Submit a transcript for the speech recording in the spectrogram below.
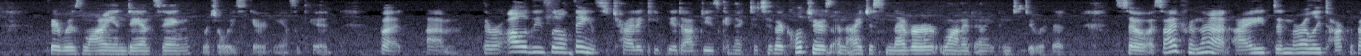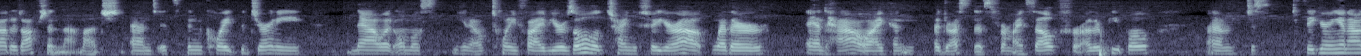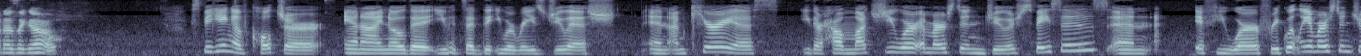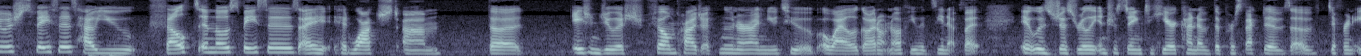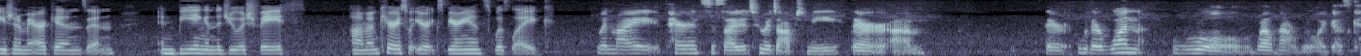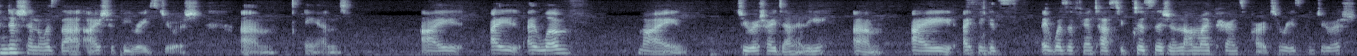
there was lion dancing, which always scared me as a kid. But um, there were all of these little things to try to keep the adoptees connected to their cultures, and I just never wanted anything to do with it. So, aside from that, I didn't really talk about adoption that much, and it's been quite the journey now at almost, you know, 25 years old, trying to figure out whether and how I can address this for myself, for other people, um, just figuring it out as I go. Speaking of culture, Anna, I know that you had said that you were raised Jewish, and I'm curious either how much you were immersed in Jewish spaces and if you were frequently immersed in Jewish spaces, how you felt in those spaces. I had watched um, the Asian Jewish film project Lunar on YouTube a while ago. I don't know if you had seen it, but it was just really interesting to hear kind of the perspectives of different Asian Americans and and being in the Jewish faith um, I'm curious what your experience was like. When my parents decided to adopt me, their um, their their one rule, well, not rule, I guess, condition was that I should be raised Jewish, um, and I I I love my Jewish identity. Um, I I think it's it was a fantastic decision on my parents' part to raise me Jewish.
